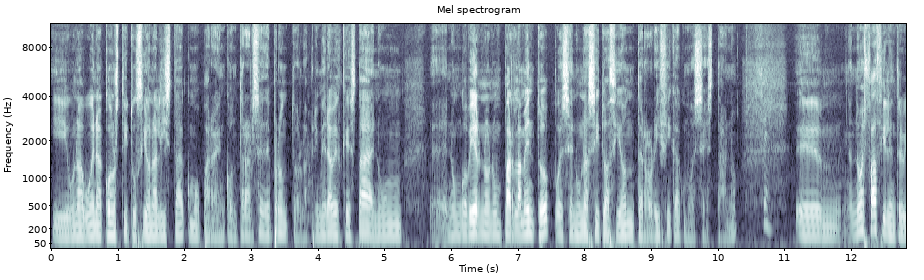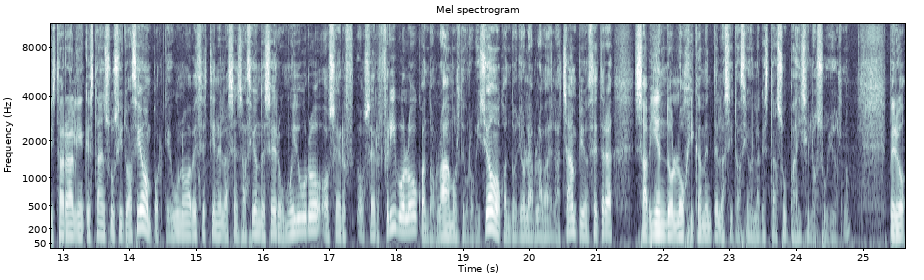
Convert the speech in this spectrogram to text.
y una buena constitucionalista como para encontrarse de pronto, la primera vez que está en un, en un gobierno, en un parlamento, pues en una situación terrorífica como es esta, ¿no? Em, no es fácil entrevistar a alguien que está en su situación, porque uno a veces tiene la sensación de ser o muy duro o ser, o ser frívolo, cuando hablábamos de Eurovisión o cuando yo le hablaba de la Champions, etcétera, sabiendo lógicamente la situación en la que está su país y los suyos. ¿no? Pero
